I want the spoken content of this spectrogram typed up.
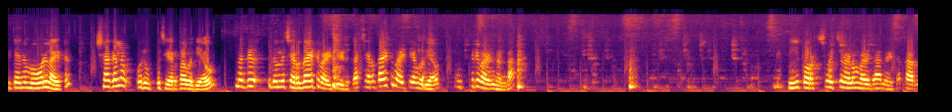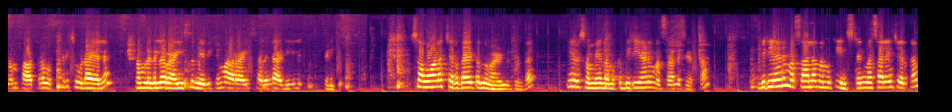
ഇട്ടതിന് മുകളിലായിട്ട് ശകലം ഒരു ഉപ്പ് ചേർത്താൽ മതിയാവും. എന്നിട്ട് ഇതൊന്ന് ചെറുതായിട്ട് വഴറ്റിയെടുക്കുക. ചെറുതായിട്ട് വഴറ്റിയാൽ മതിയാവും. ഒത്തിരി വഴണ്ടണ്ട. തീ കുറച്ച് വെച്ച് വേണം വഴുകാനായിട്ട് കാരണം പാത്രം ഒത്തിരി ചൂടായാൽ നമ്മളിതിൽ റൈസ് വേവിക്കുമ്പോൾ ആ റൈസ് അതിന്റെ അടിയിൽ പിടിക്കും. സവാള ചെറുതായിട്ടൊന്ന് വഴണ്ടിട്ടുണ്ട്. ഈ ഒരു സമയം നമുക്ക് ബിരിയാണി മസാല ചേർക്കാം. ബിരിയാണി മസാല നമുക്ക് ഇൻസ്റ്റന്റ് മസാലയും ചേർക്കാം.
